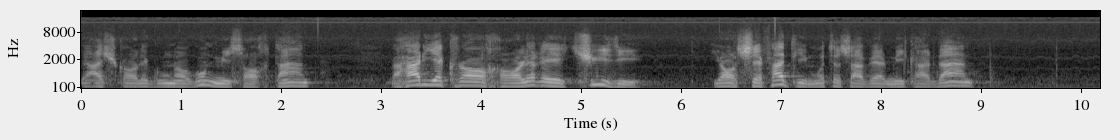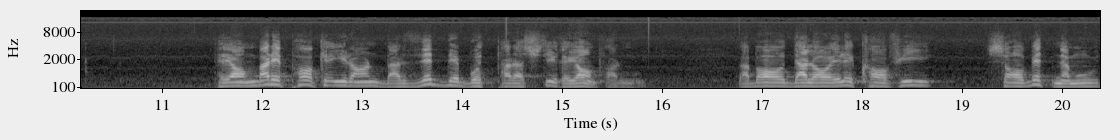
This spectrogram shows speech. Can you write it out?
به اشکال گوناگون می ساختند و هر یک را خالق چیزی یا صفتی متصور می کردند پیامبر پاک ایران بر ضد بت پرستی قیام فرمود و با دلایل کافی ثابت نمود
